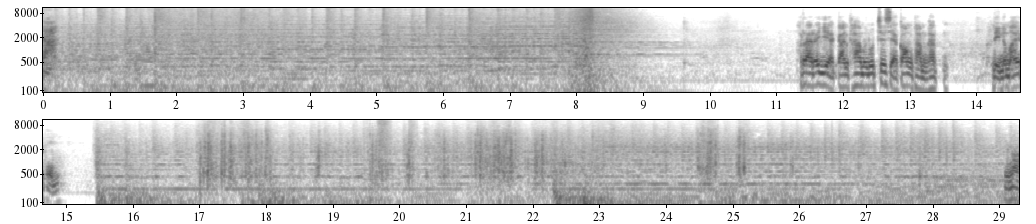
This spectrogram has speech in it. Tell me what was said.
จ้ารายละเอียดการค้ามนุษย์ที่เสียกล้องทำครับ หลินเอามาให้ผม นี่น่า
